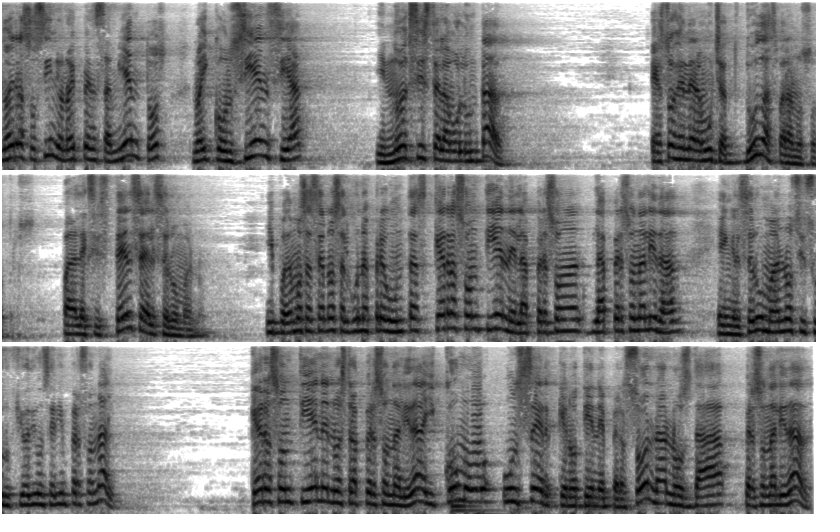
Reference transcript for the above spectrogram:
no hay raciocinio, no hay pensamientos, no hay conciencia, y no existe la voluntad. Esto genera muchas dudas para nosotros, para la existencia del ser humano. Y podemos hacernos algunas preguntas. ¿Qué razón tiene la, persona, la personalidad en el ser humano si surgió de un ser impersonal? ¿Qué razón tiene nuestra personalidad y cómo un ser que no tiene persona nos da personalidad?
